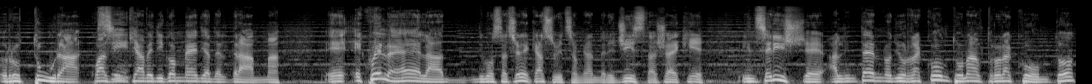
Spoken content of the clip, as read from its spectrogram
rottura quasi Sì. in chiave di commedia del dramma. E, e quella è la dimostrazione che Kassovitz è un grande regista, cioè che inserisce all'interno di un racconto un altro racconto.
